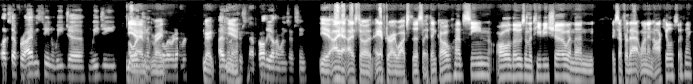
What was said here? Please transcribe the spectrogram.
Well, except for I haven't seen Ouija, Ouija, Yeah, Origin of right. Evil or whatever. Right. I have no Yeah. that. But all the other ones I've seen. Yeah. I I thought after I watched this, I think I'll have seen all of those in the TV show, and then except for that one in Oculus, I think.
